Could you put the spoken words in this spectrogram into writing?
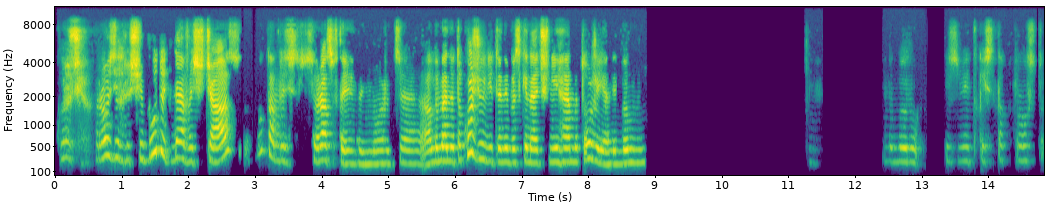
Коротше, розіграші будуть не весь час. Ну там десь раз в тиждень, може це. Але в мене також юніти не безкінечні, геми теж я не беру. Беру звідкись так просто.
